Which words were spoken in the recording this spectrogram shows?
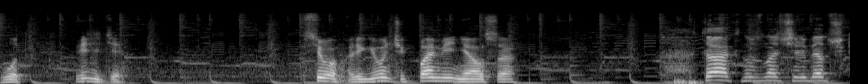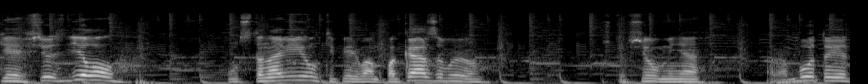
вот, видите? Все, региончик поменялся. Так, ну, значит, ребятушки, все сделал. Установил. Теперь вам показываю, что все у меня работает.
